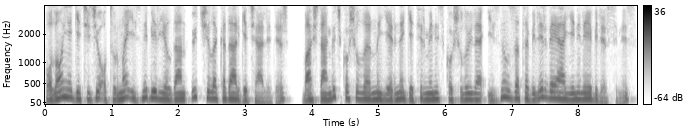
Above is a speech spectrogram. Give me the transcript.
Polonya geçici oturma izni bir yıldan 3 yıla kadar geçerlidir. Başlangıç koşullarını yerine getirmeniz koşuluyla izni uzatabilir veya yenileyebilirsiniz.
